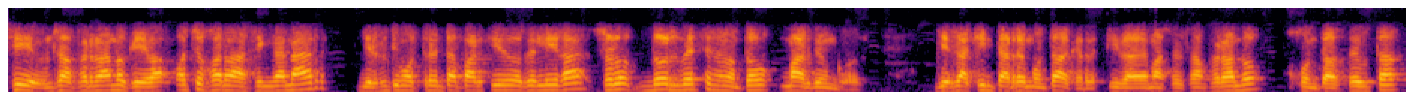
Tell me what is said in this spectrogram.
Sí, un San Fernando que lleva ocho jornadas sin ganar y en los últimos 30 partidos de liga solo dos veces anotó más de un gol. y es la quinta remontada que recibe además el San Fernando, junto al Ceuta,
